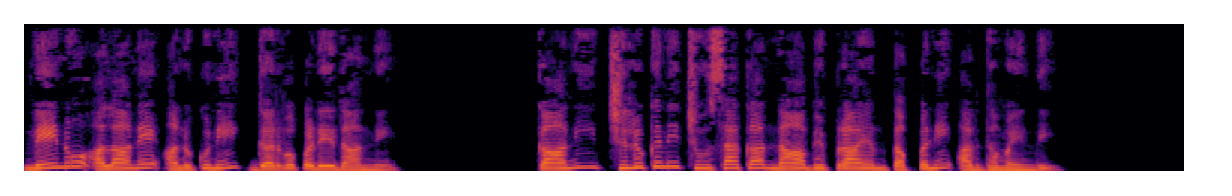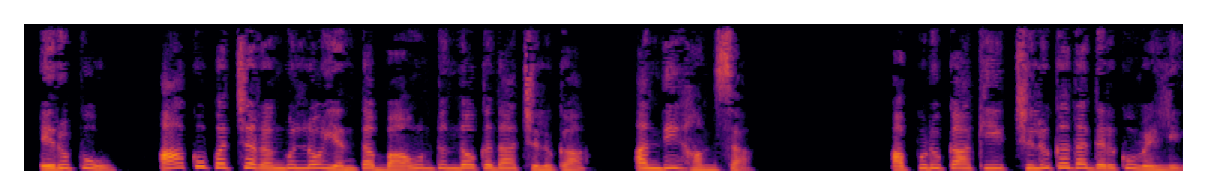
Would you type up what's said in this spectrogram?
నేను అలానే అనుకుని గర్వపడేదాన్ని. కాని చిలుకని చూశాక నా అభిప్రాయం తప్పని అర్థమైంది. ఎరుపు ఆకుపచ్చ రంగుల్లో ఎంత బావుంటుందో కదా చిలుక అంది హంస. అప్పుడు కాకి చిలుక దగ్గరకు వెళ్ళి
